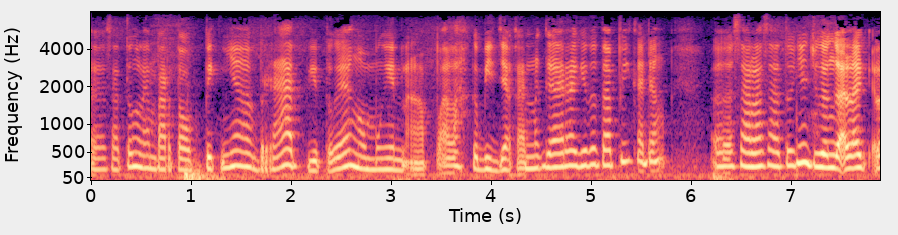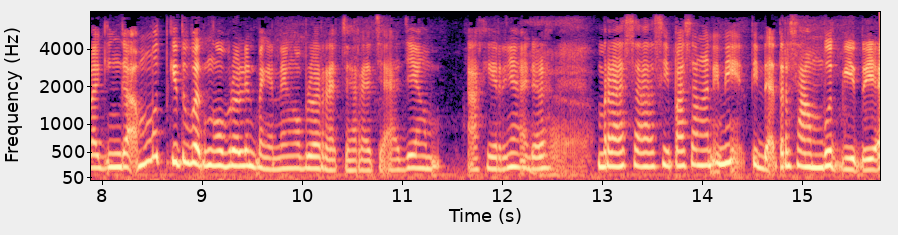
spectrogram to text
eh, satu ngelempar topiknya berat gitu ya ngomongin apalah kebijakan negara gitu tapi kadang eh, salah satunya juga nggak lagi lagi nggak mood gitu buat ngobrolin pengennya ngobrol receh-receh aja yang akhirnya adalah ya, merasa si pasangan ini tidak tersambut gitu ya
